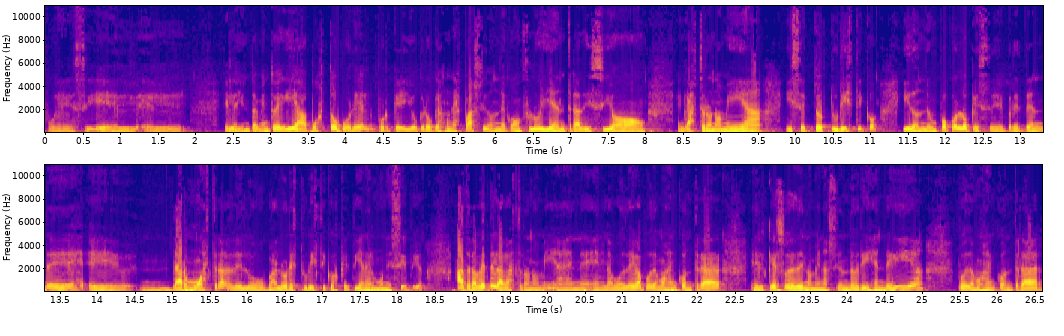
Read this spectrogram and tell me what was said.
pues sí, el, el Ayuntamiento de Guía apostó por él, porque yo creo que es un espacio donde confluyen tradición, gastronomía y sector turístico, y donde un poco lo que se pretende es eh, dar muestra de los valores turísticos que tiene el municipio a través de la gastronomía. En, en la bodega podemos encontrar el queso de denominación de origen de Guía, podemos encontrar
